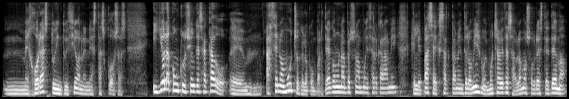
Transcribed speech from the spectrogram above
mejoras tu intuición en estas cosas. Y yo la conclusión que he sacado eh, hace no mucho, que lo compartía con una persona muy cercana a mí, que le pasa exactamente lo mismo, y muchas veces hablamos sobre este tema,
